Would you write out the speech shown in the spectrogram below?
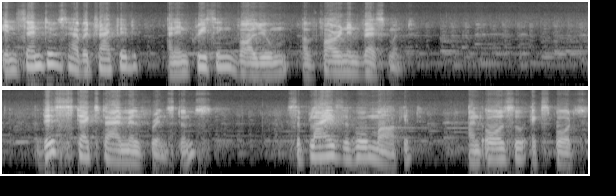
Incentives have attracted an increasing volume of foreign investment. This textile mill, for instance, supplies the home market and also exports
